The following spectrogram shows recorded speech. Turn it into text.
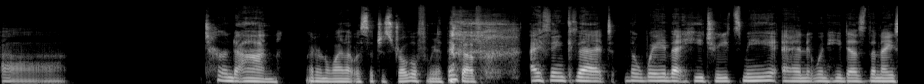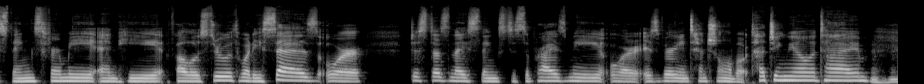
uh turned on. I don't know why that was such a struggle for me to think of. I think that the way that he treats me and when he does the nice things for me and he follows through with what he says or just does nice things to surprise me or is very intentional about touching me all the time, hmm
